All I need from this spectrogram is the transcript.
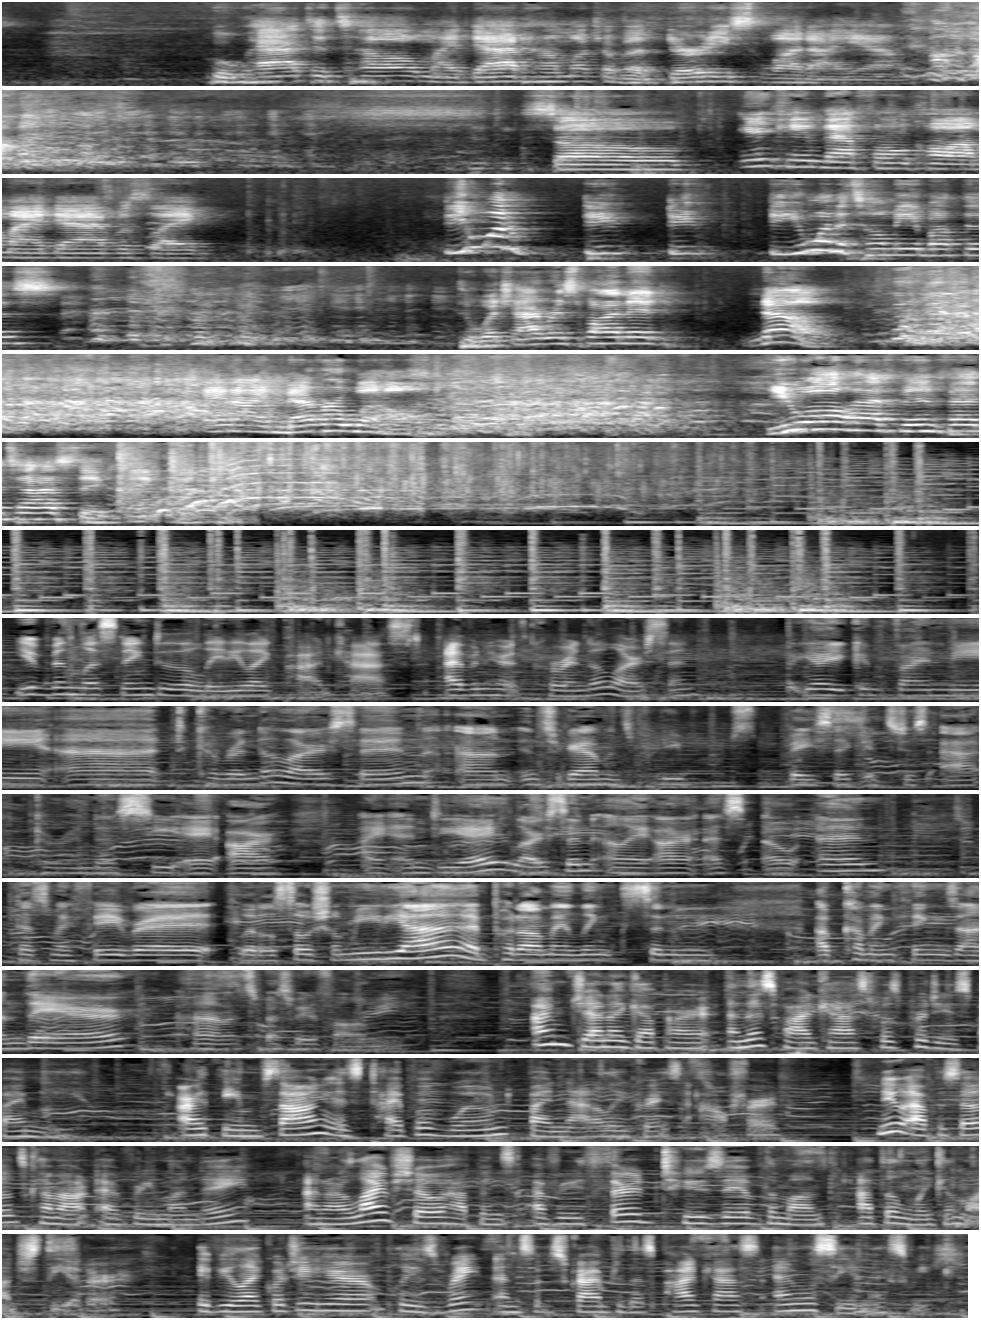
who had to tell my dad how much of a dirty slut I am. So in came that phone call. My dad was like, "Do you want to do do do you want to tell me about this?" to which I responded, "No," and I never will. You all have been fantastic. Thank you. Listening to the Ladylike Podcast. I've been here with Carinda Larson. Yeah, you can find me at Carinda Larson on Instagram. It's pretty basic. It's just at Carinda C A R I N D A Larson L A R S O N. That's my favorite little social media. I put all my links and upcoming things on there. Um, it's the best way to follow me. I'm Gena Gephart, and this podcast was produced by me. Our theme song is Type of Wound by Natalie Grace Alford. New episodes come out every Monday, and our live show happens every third Tuesday of the month at the Lincoln Lodge Theater. If you like what you hear, please rate and subscribe to this podcast, and we'll see you next week.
